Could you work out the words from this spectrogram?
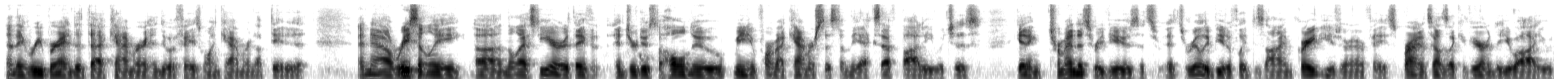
and they rebranded that camera into a Phase One camera and updated it. And now, recently, uh, in the last year, they've introduced a whole new medium format camera system, the XF body, which is getting tremendous reviews. It's it's really beautifully designed, great user interface. Bryan, it sounds like if you're into UI, you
